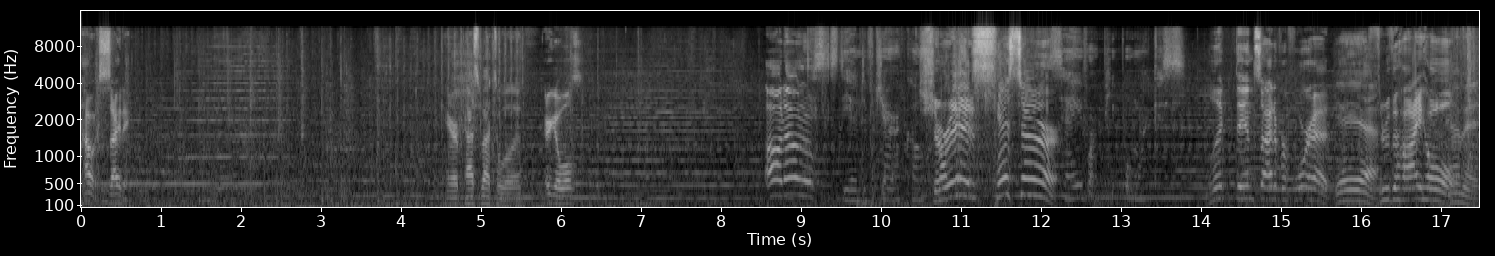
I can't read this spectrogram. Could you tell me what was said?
How exciting. Here, pass it back to Woolie. Here you go, Wolves. Oh, no, no. This is the end of Jericho. Sure is. Kiss her! Save our people, Marcus. Lick the inside of her forehead. Yeah, yeah, yeah. Through the high hole. Damn it.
